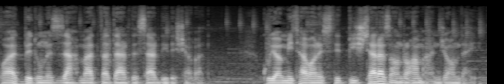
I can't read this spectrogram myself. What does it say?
باید بدون زحمت و دردسر دیده شود. گویا می توانستید بیشتر از آن را هم انجام دهید.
